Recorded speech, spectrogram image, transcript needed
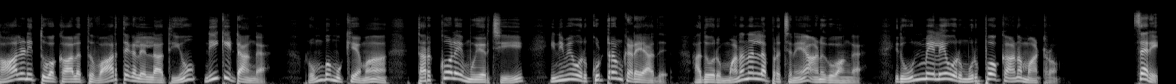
காலனித்துவ காலத்து வார்த்தைகள் எல்லாத்தையும் நீக்கிட்டாங்க. ரொம்ப முக்கியமா தற்கொலை முயற்சி இனிமே ஒரு குற்றம் கிடையாது. அது ஒரு மனநல பிரச்சனையை அணுகுவாங்க. இது உண்மையிலே ஒரு முற்போக்கான மாற்றம். சரி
